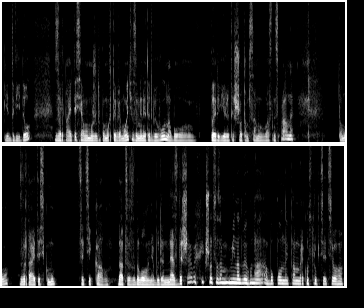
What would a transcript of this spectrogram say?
під, відео. Звертайтеся, я вам можу допомогти в ремонті, замінити двигун або перевірити, що там саме у вас несправне. Тому звертайтесь, кому це цікаво. Да, це задоволення буде не з дешевих, якщо це заміна двигуна або повний там реконструкція цього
